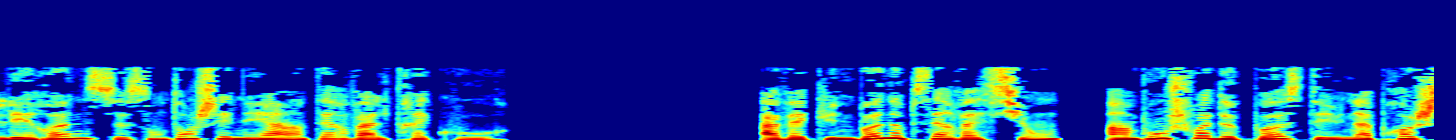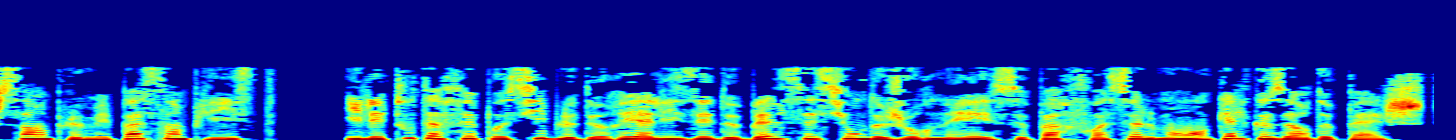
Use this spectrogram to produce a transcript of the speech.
les runs se sont enchaînés à intervalles très courts. Avec une bonne observation, un bon choix de poste et une approche simple mais pas simpliste, il est tout à fait possible de réaliser de belles sessions de journée et ce parfois seulement en quelques heures de pêche.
